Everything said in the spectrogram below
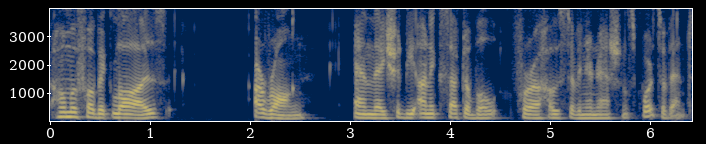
homophobic laws are wrong and they should be unacceptable for a host of an international sports event.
